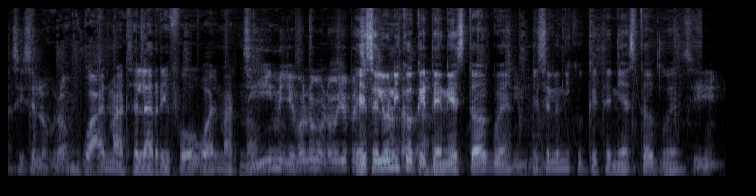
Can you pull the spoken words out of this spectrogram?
Así se logró. Walmart, se la rifó Walmart, ¿no? Sí, me llegó luego, luego yo pensé es el único que tenía stock, güey. Sí, es el único que tenía stock, güey. Sí.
